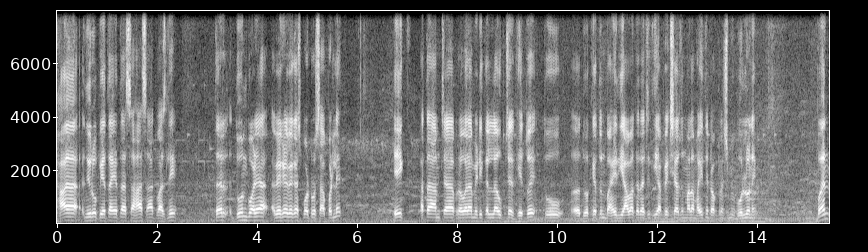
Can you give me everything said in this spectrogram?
हा निरोप येता येता सहा सात वाजले. तर दोन बॉड्या वेगळ्या वेगळ्या स्पॉटवर सापडल्यात. एक आता आमच्या प्रवरा मेडिकलला उपचार घेतो आहे तो धोक्यातून बाहेर यावा कदाचित ही अपेक्षा अजून मला माहीत नाही. डॉक्टरांशी मी बोललो नाही. पण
